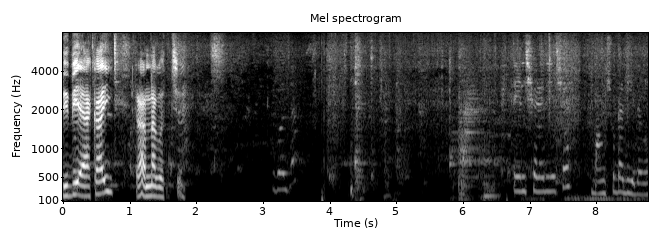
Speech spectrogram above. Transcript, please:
দিদি একাই রান্না করছে। তেল ছেড়ে দিয়েছে, মাংসটা দিয়ে দেবো।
